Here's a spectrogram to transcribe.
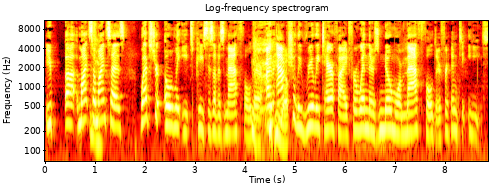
You, uh, mine, so mine says Webster only eats pieces of his math folder. I'm actually really terrified for when there's no more math folder for him to eat.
